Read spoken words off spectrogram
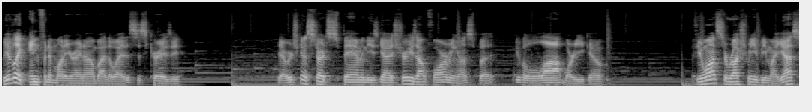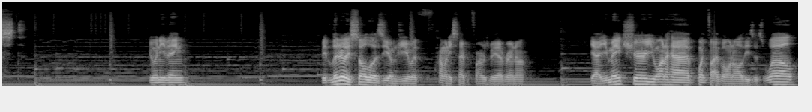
We have like infinite money right now, by the way. This is crazy. Yeah, we're just gonna start spamming these guys. Sure, he's out farming us, but we have a lot more eco. If he wants to rush me, be my guest. Do anything. We literally solo ZMG with how many sniper farms we have right now. Yeah, you make sure you want to have 0.50 on all these as well.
